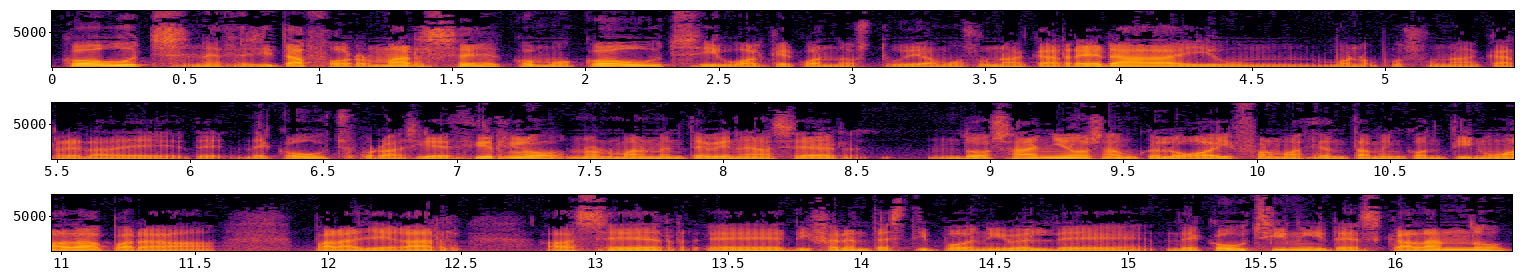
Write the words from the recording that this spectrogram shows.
coach necesita formarse como coach, igual que cuando estudiamos una carrera y un, bueno, pues una carrera de, coach, por así decirlo. Normalmente viene a ser dos años, aunque luego hay formación también continuada para, para llegar a ser eh, diferentes tipos de nivel de, de coaching, ir escalando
